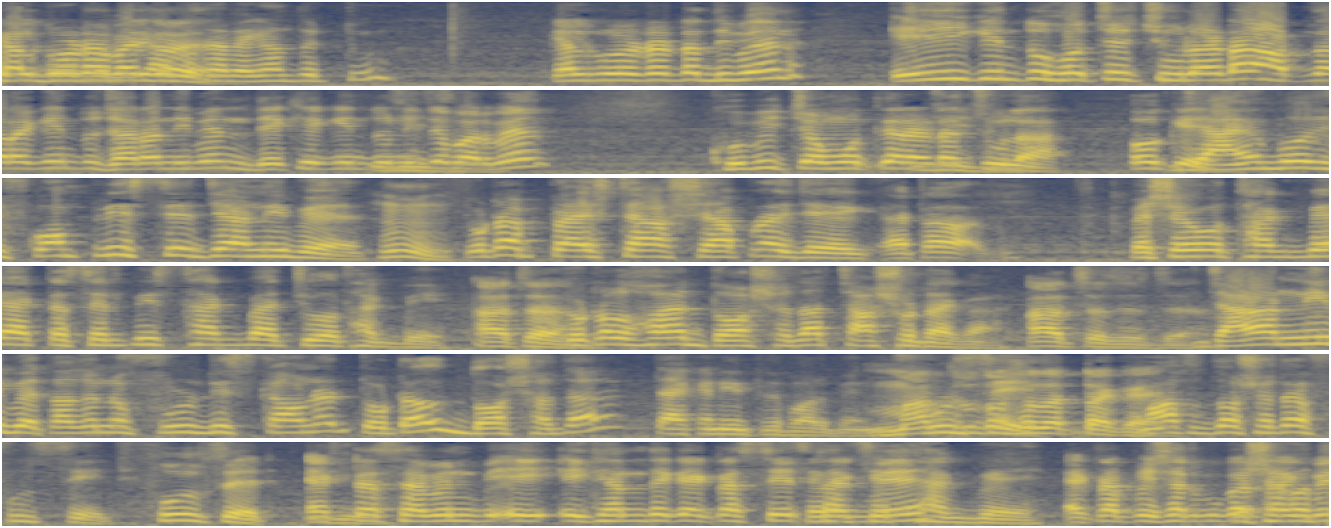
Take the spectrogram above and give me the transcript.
ক্যালকুলেটার বাড়ি করেন এখন তো একটু। ক্যালকুলেটরটা দিবেন। এই কিন্তু হচ্ছে চুলাটা আপনারা কিন্তু যারা নিবেন দেখে কিন্তু নিতে পারবেন। খুবই চমৎকার একটা চুলা। ওকে আমি বলছি কমপ্লিট সেট যা নিবে হুম। টোটাল প্রাইসটা আসে আপনার যে একটা পেশাও থাকবে একটা সেলফিস থাকবে আর চুলো থাকবে। আচ্ছা। টোটাল হয় দশ হাজার চারশো টাকা। আচ্ছা আচ্ছা আচ্ছা। যারা নিবে তার জন্য ফুল ডিসকাউন্টের টোটাল দশ হাজার টাকা নিতে পারবেন। মাত্র set। 10,000 টাকায়? মাত্র দশ হাজার ফুল সেট ফুল সেট একটা সেভেন এখান থেকে একটা সেট থাকবে। থাকবে। একটা প্রেসার কুকার থাকবে।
